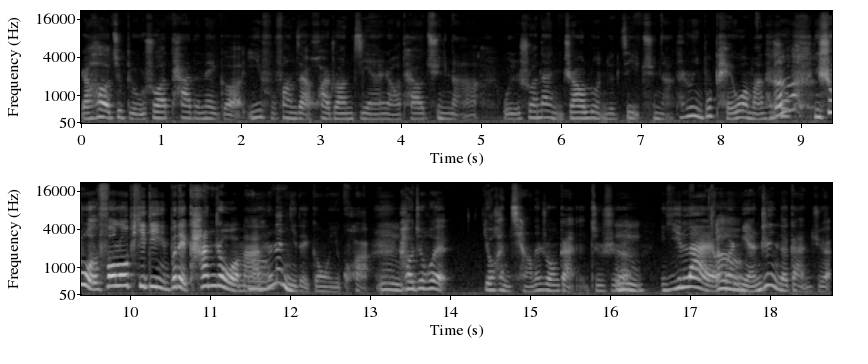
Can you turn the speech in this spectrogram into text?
然后就比如说他的那个衣服放在化妆间，然后他要去拿，我就说那你知道路，你就自己去拿。他说你不陪我吗？他说你是我的 follow PD，你不得看着我吗？他说那你得跟我一块儿。然后就会有很强的这种感，就是。依赖或者黏着你的感觉。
